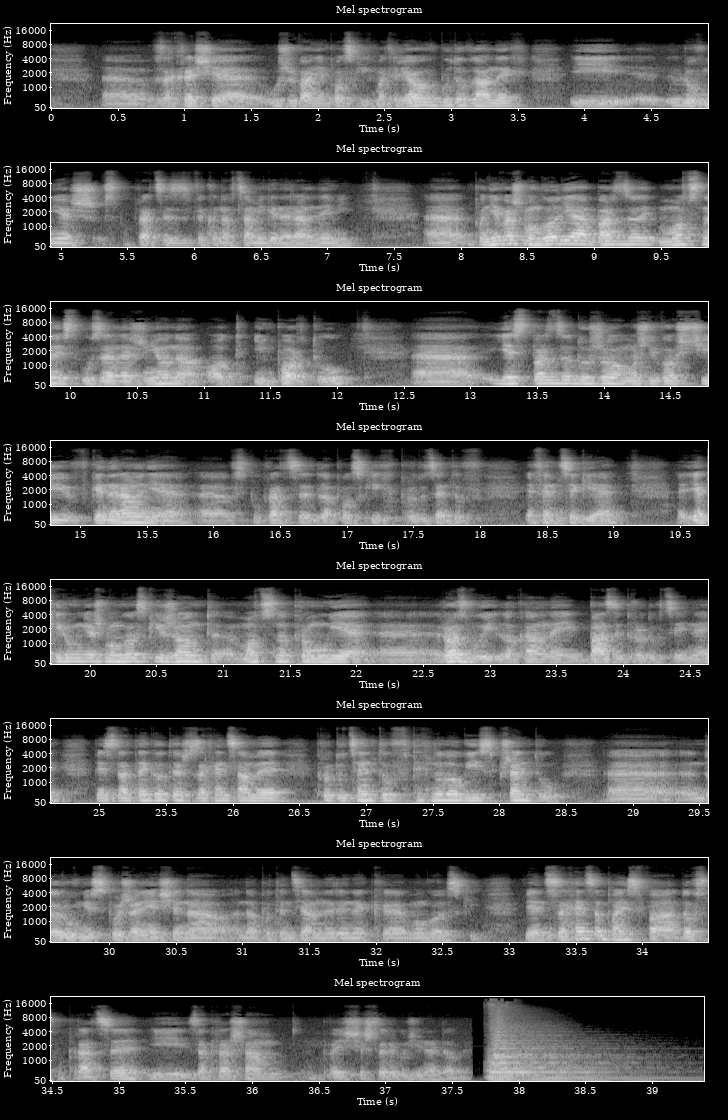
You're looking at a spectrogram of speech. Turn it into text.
w zakresie używania polskich materiałów budowlanych i również współpracy z wykonawcami generalnymi. E, Ponieważ Mongolia bardzo mocno jest uzależniona od importu, jest bardzo dużo możliwości w generalnie e, współpracy dla polskich producentów FMCG, e, jak i również mongolski rząd mocno promuje e, rozwój lokalnej bazy produkcyjnej, więc dlatego też zachęcamy producentów technologii i sprzętu e, do również spojrzenia się na, na potencjalny rynek e, mongolski. Więc zachęcam Państwa do współpracy i zapraszam 24 godziny na.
